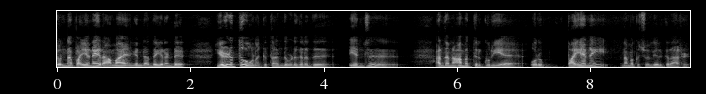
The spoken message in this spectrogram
சொன்ன பையனே ராமா என்கின்ற அந்த இரண்டு எழுத்து உனக்கு தந்து விடுகிறது என்று அந்த நாமத்திற்குரிய ஒரு பயனை நமக்கு சொல்லியிருக்கிறார்கள்.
